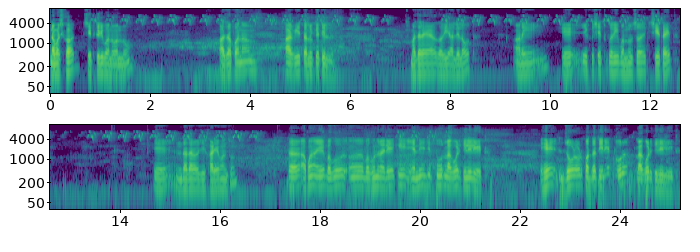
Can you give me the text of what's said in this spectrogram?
नमस्कार शेतकरी बांधवांनो. आज आपण आर्वी तालुक्यातील मजरा या गावी आलेलो आहोत. आणि हे एक शेतकरी बंधूचं एक शेत आहेत. हे दादारावजी खाडे म्हणून. तर आपण हे बघू बघून राहिले की यांनी जी तूर लागवड केलेली आहेत हे जोडओड पद्धतीने तूर लागवड केलेली आहेत.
